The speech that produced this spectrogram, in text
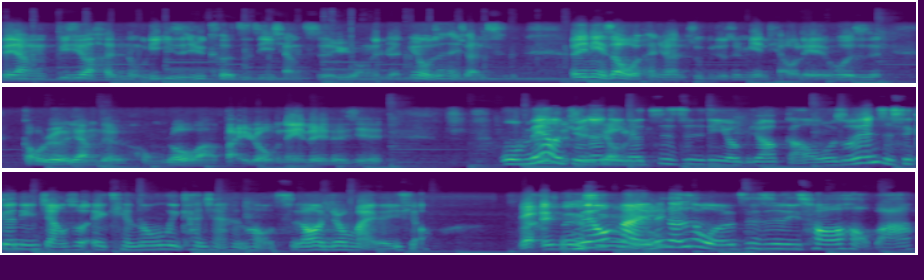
非常必须要很努力，一直去克制自己想吃的欲望的人，因为我是很喜欢吃，而且你也知道我很喜欢煮，就是面条类或者是高热量的红肉啊、白肉那一类的一些。我没有觉得你的自制力有比较高，我昨天只是跟你讲说，哎，cannoli 看起来很好吃，然后你就买了一条。我没有买，那个是我的自制力超好吧？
